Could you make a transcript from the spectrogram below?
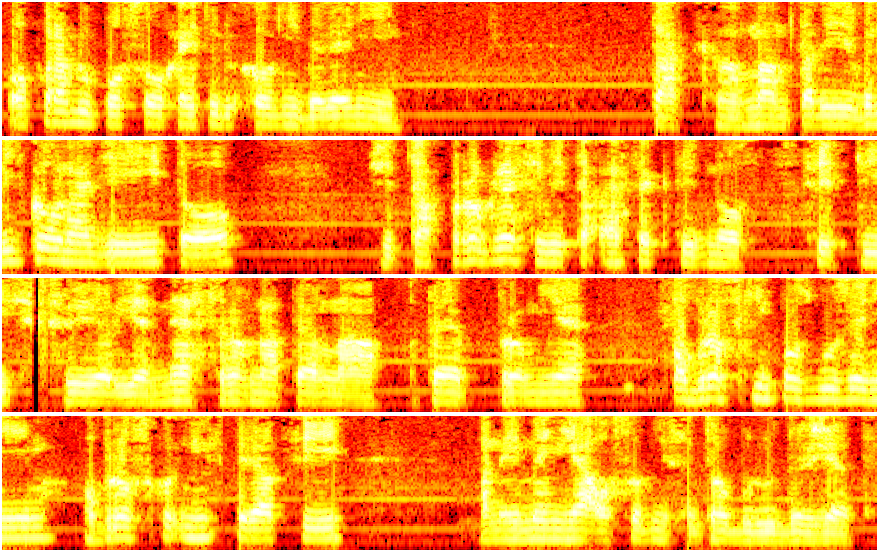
opravdu poslouchají tu duchovní vedení, tak mám tady velikou naději to, že ta progresivita, efektivnost světlých sil je nesrovnatelná. A to je pro mě obrovským pozbuzením, obrovskou inspirací a nejméně já osobně se toho budu držet.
